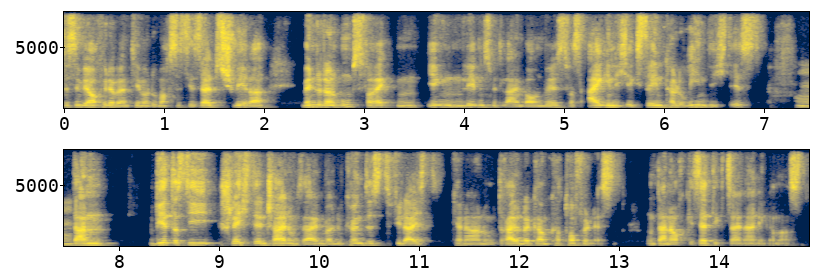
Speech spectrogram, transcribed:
das sind wir auch wieder beim Thema, du machst es dir selbst schwerer, wenn du dann ums Verrecken irgendein Lebensmittel einbauen willst, was eigentlich extrem kaloriendicht ist, mhm. dann wird das die schlechte Entscheidung sein, weil du könntest vielleicht, keine Ahnung, 300 Gramm Kartoffeln essen und dann auch gesättigt sein einigermaßen.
